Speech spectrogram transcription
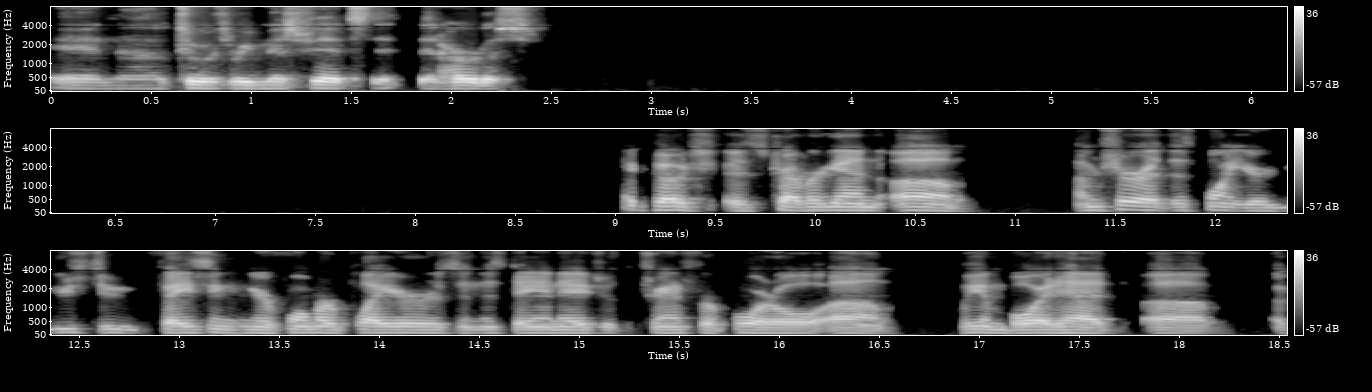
and uh, two or three misfits that, that hurt us. Hey, coach, it's Trevor again. Um, I'm sure at this point you're used to facing your former players in this day and age with the transfer portal. Um, Liam Boyd had uh, a,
